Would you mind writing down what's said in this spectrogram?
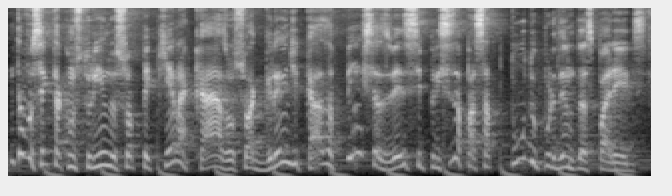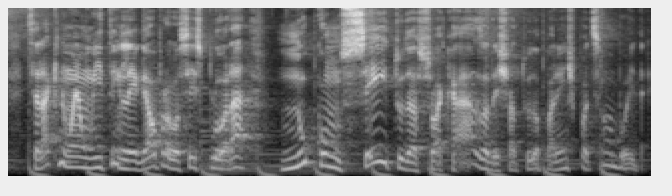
Então você que está construindo sua pequena casa ou sua grande casa, pense às vezes se precisa passar tudo por dentro das paredes. Será que não é um item legal para você explorar no conceito da sua casa? Deixar tudo aparente pode ser uma boa ideia.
